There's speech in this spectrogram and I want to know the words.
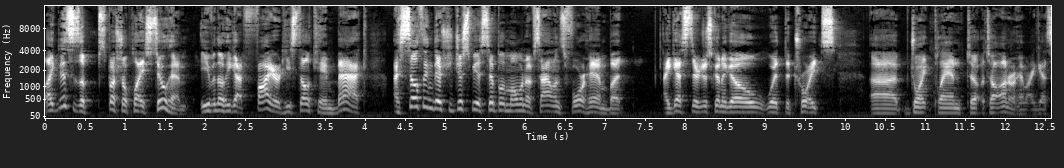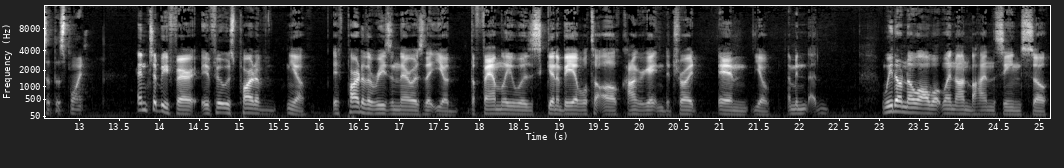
Like, this is a special place to him. Even though he got fired, he still came back. I still think there should just be a simple moment of silence for him, but I guess they're just going to go with Detroit's uh, joint plan to, to honor him, I guess, at this point. And to be fair, if it was part of, you know, if part of the reason there was that, you know, the family was going to be able to all congregate in Detroit, and you know, I mean, we don't know all what went on behind the scenes, so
